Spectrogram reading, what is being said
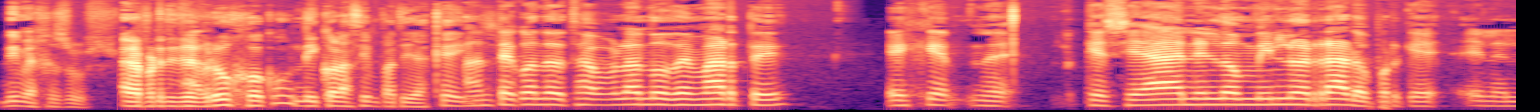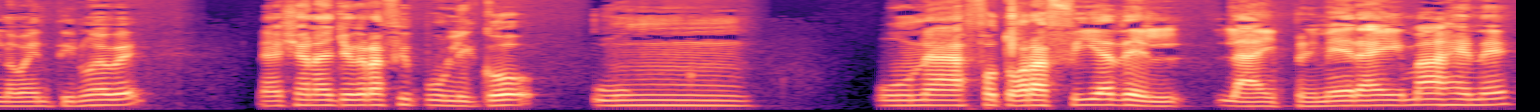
Dime, Jesús. El aprendiz de brujo con Nicolás Simpatías Cage. Antes cuando estaba hablando de Marte, es que eh, que sea en el 2000 no es raro, porque en el 99 National Geographic publicó un, una fotografía de las primeras imágenes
